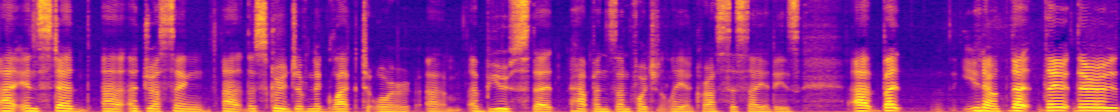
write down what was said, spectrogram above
uh, instead uh, addressing uh, the scourge of neglect or um, abuse that happens, unfortunately, across societies. Uh, but you know that there there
